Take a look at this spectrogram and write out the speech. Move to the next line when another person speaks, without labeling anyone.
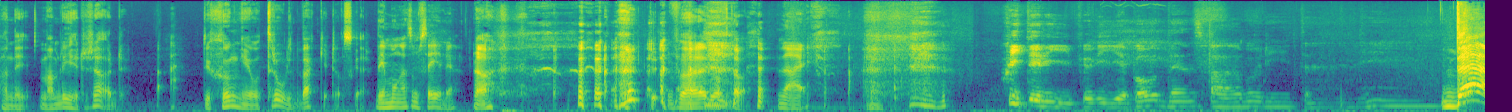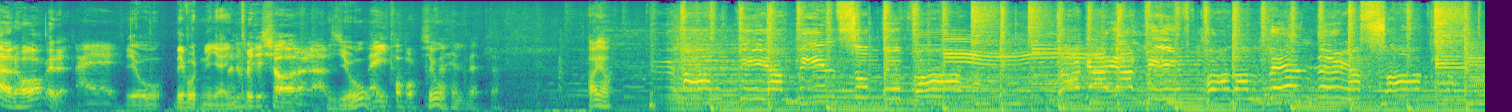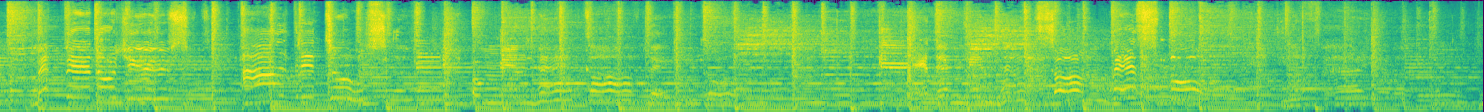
Fan, Man blir ju rörd. Du sjunger ju otroligt vackert, Oskar.
Det är många som säger det.
Ja. Du får höra det ofta, va?
Nej. Skiter i för vi är poddens favoriter.
Där har vi det!
Nej.
Jo, det är vårt nya
Men du
intro.
får inte köra det här.
Jo.
Nej, ta bort det
Jo.
för helvete.
Ja, ja.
